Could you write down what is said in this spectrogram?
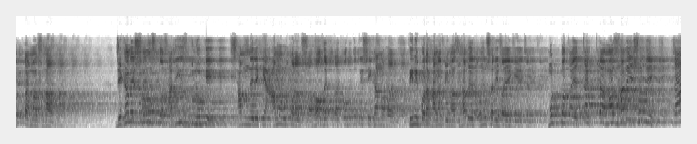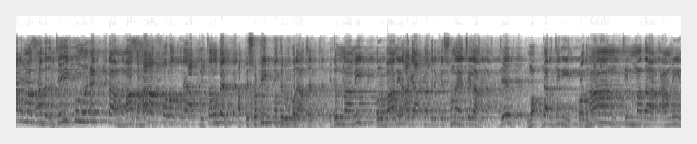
একটা মাযহাব। যেখানে সমস্ত হাদিসগুলোকে সামনে রেখে আমল করার সহজ একটা পদ্ধতি শেখানো হয়, তিনি পরে হানাফি মাযহাবের অনুসারী হয়ে গিয়েছেন। মোট কথায় চারটা মাযহাবই সঠিক চার মাযহাবের যেই কোনো একটা মাযহাব ফলো করে আপনি চলবেন, আপনি সঠিক পথের উপরে আছেন। এজন্য আমি কোরবানির আগে আপনাদেরকে শুনেছিলাম যে মক্কার যিনি প্রধান জিম্মাদার আমির,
